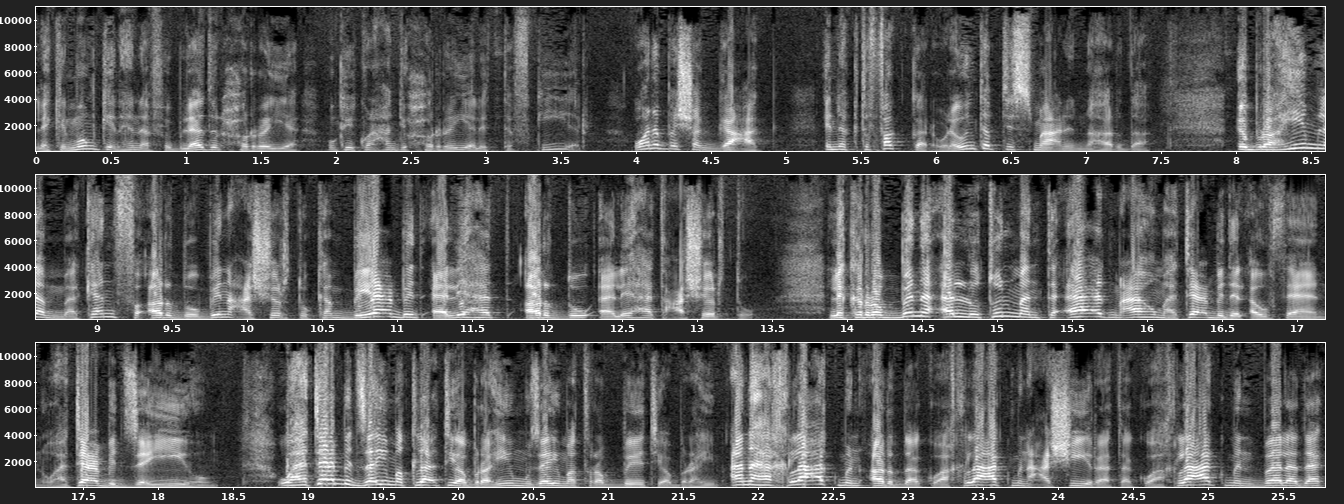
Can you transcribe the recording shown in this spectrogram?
لكن ممكن هنا في بلاد الحرية ممكن يكون عندي حرية للتفكير. وأنا بشجعك إنك تفكر. ولو أنت بتسمعني النهارده إبراهيم لما كان في أرضه بين عشيرته كان بيعبد آلهة أرضه آلهة عشيرته. لكن ربنا قال له طول ما انت قاعد معاهم هتعبد الأوثان وهتعبد زيهم وهتعبد زي ما طلعت يا إبراهيم وزي ما اتربيت يا إبراهيم. أنا هخلعك من أرضك وهخلعك من عشيرتك وهخلعك من بلدك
